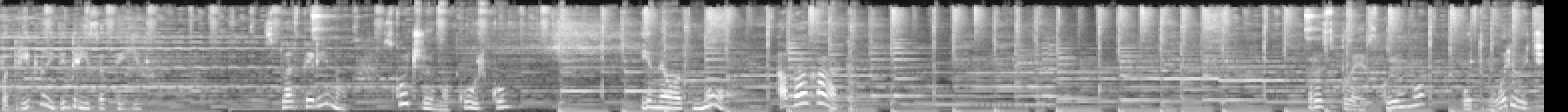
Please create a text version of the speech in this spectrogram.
потрібно й відрізати їх. З пластиліну скочуємо кульку. І не одну, а багато. Розплескуємо, утворюючи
